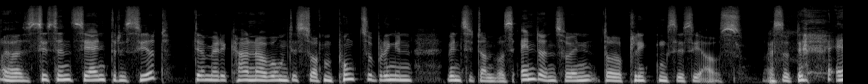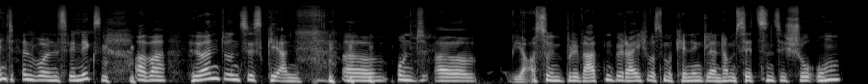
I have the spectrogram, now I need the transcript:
Äh, sie sind sehr interessiert, die Amerikaner, aber um das so auf den Punkt zu bringen, wenn sie dann was ändern sollen, da klicken sie sie aus. Also ändern wollen sie nichts, aber hören tun sie es gern. Ähm, und äh, ja, so im privaten Bereich, was wir kennengelernt haben, setzen sie schon um,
